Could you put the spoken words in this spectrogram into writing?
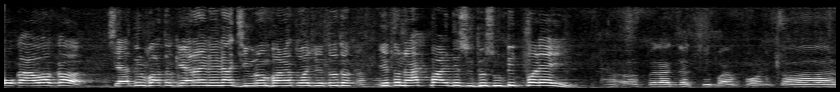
કોક આવે કે? શેદુરભા તો ઘેરાય નહીં આ જીવરામ ભાણા તો જતો તો એ તો ના જ પાડી દે સીધું છૂટી જ પડે ઈ. પેલા જક્ષીબા ફોન કર.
